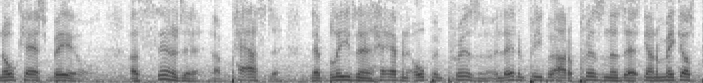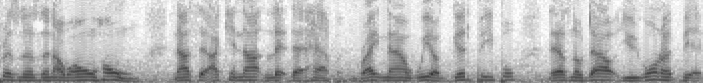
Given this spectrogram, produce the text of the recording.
no cash bail a senator, a pastor that believes in having open prison and letting people out of prisoners that's going to make us prisoners in our own home. And I said, I cannot let that happen. Right now, we are good people. There's no doubt you want to be,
